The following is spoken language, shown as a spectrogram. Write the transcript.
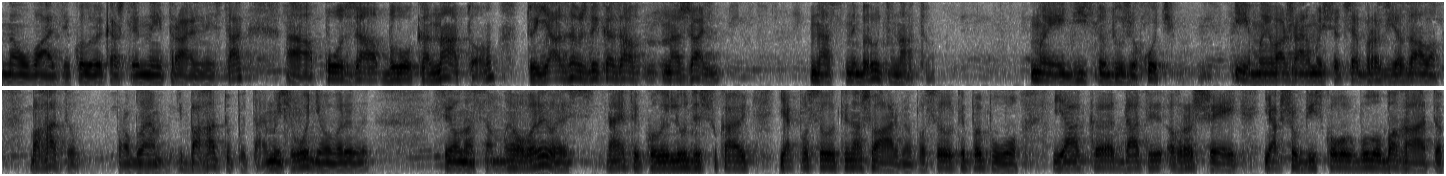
на, увазі, коли ви кажете нейтральність, так а, поза блока НАТО, то я завжди казав, на жаль, нас не беруть в НАТО. Ми дійсно дуже хочемо. І ми вважаємо, що це б розв'язало багато проблем і багато питань. Ми сьогодні говорили з Йонасом, Ми говорили, знаєте, коли люди шукають, як посилити нашу армію, посилити ППО, як е, дати грошей, як щоб військових було багато,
